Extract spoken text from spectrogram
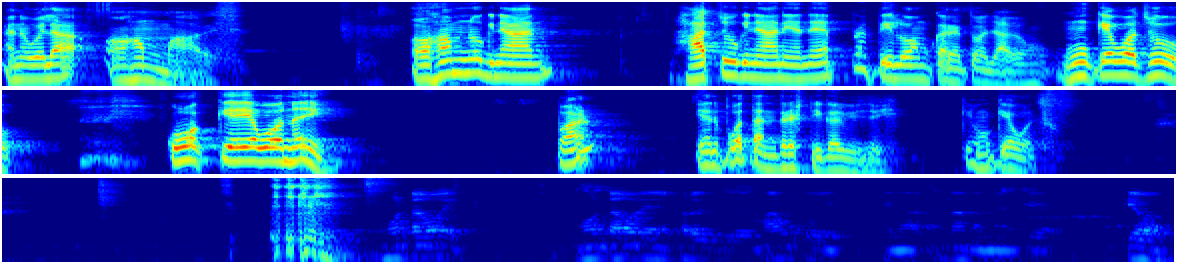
અને ઓલા અહમમાં આવે છે. અહમનું જ્ઞાન સાચું જ્ઞાન એને પ્રતિલોમ કરે તો જ આવે. હું હું કેવો છું? કોક કે એવો નહીં. પણ એને પોતાની દ્રષ્ટિ કરવી જોઈએ કે હું કેવો છું મોટા હોય ફરજમાં આવતું હોય કે ના- નાનાને એમ કે કહેવાનું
